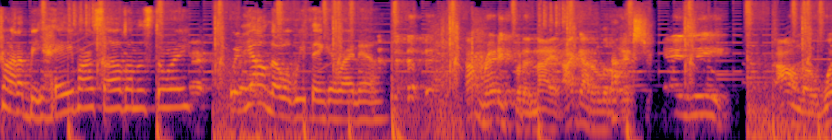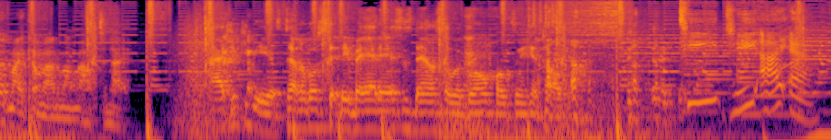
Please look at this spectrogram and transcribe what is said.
Trying to behave ourselves on the story? Well, y'all know what we thinking right now. I'm ready for the night. I got a little ah. extra energy. I don't know what might come out of my mouth tonight. Ask your kids. Tell them go sit their bad asses down so we're grown folks in here talking. TGIF.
